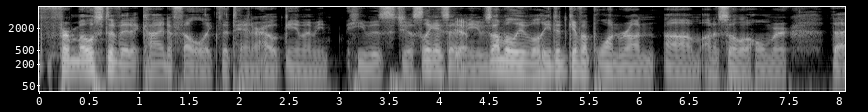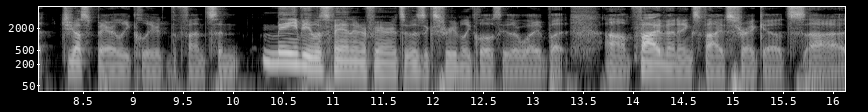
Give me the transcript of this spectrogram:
for most of it, it kind of felt like the Tanner Houck game. I mean, he was just like I said, I mean, he was unbelievable. He did give up one run um, on a solo homer that just barely cleared the fence, and maybe it was fan interference. It was extremely close either way, but um, five innings, five strikeouts. Uh,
